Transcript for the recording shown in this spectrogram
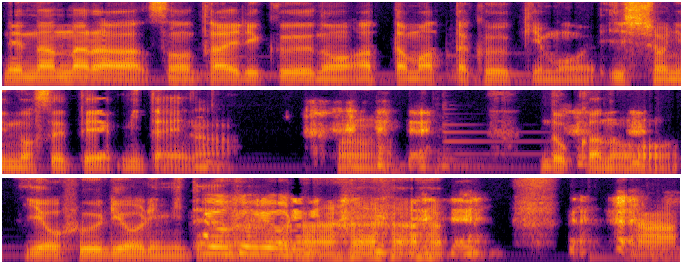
で、なんならその大陸の温まった空気も一緒に乗せてみたいな。うん、どっかの洋風料理みたいな。洋風料理みたあ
